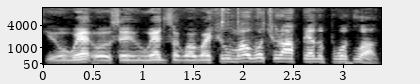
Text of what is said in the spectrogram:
que o Edson agora vai filmar, eu vou tirar a pedra para o outro lado.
